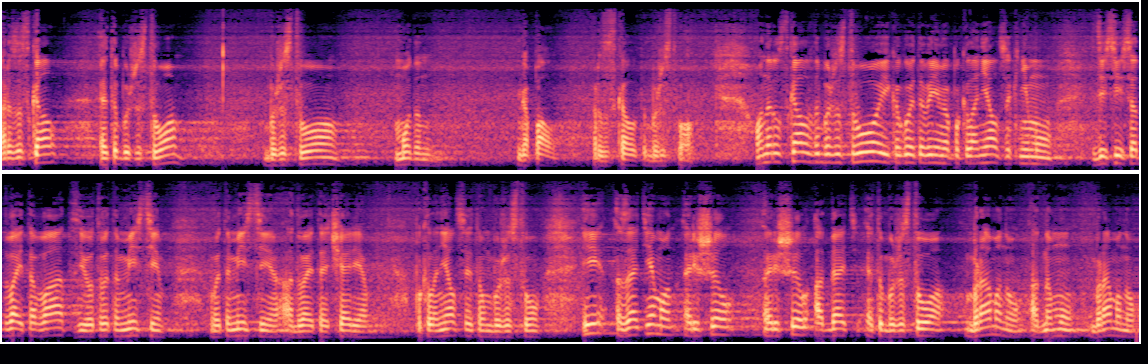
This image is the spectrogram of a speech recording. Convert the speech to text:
разыскал это божество, божество Модан Гапал, разыскал это божество. Он разыскал это божество и какое-то время поклонялся к нему. Здесь есть Адвайта Ват, и вот в этом месте, в этом месте Адвайта Ачарья поклонялся этому божеству. И затем он решил, решил отдать это божество Браману, одному Браману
